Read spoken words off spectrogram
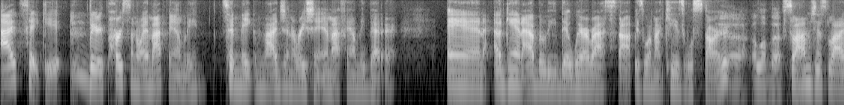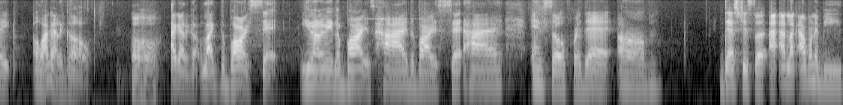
I take it very personal in my family to make my generation and my family better. And again, I believe that wherever I stop is where my kids will start. Yeah, I love that. So I'm just like, oh, I gotta go. Uh huh. I gotta go. Like the bar is set. You know what I mean? The bar is high. The bar is set high. And so for that, um, that's just a I, I like I want to be.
